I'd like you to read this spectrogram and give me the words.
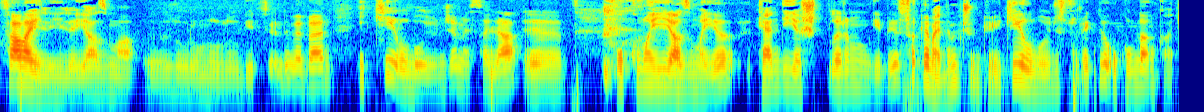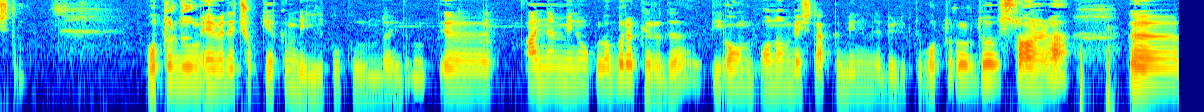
sağ eliyle yazma zorunluluğu getirildi ve ben iki yıl boyunca mesela okumayı yazmayı kendi yaşıtlarım gibi sökemedim. Çünkü iki yıl boyunca sürekli okuldan kaçtım. Oturduğum evde çok yakın bir ilkokulundaydım. E, annem beni okula bırakırdı. Bir 10-15 dakika benimle birlikte otururdu. Sonra e,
